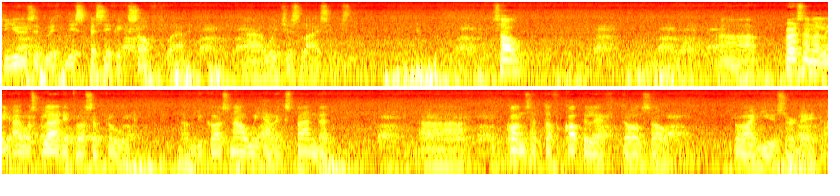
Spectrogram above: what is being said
to use it with this specific software uh, which is licensed. So, uh, personally, I was glad it was approved uh, because now we have expanded uh, the concept of copyleft to also provide user data.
